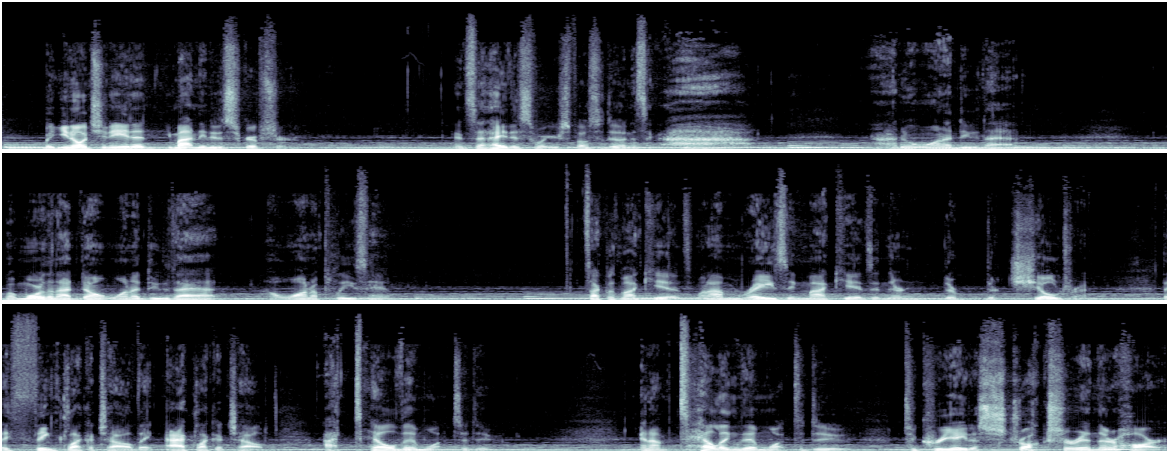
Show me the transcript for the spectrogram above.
But you know what you needed? You might needed a scripture and said, hey, this is what you're supposed to do. And it's like, ah, I don't want to do that. But more than I don't want to do that, I want to please Him. It's like with my kids. When I'm raising my kids and they're, they're, they're children, they think like a child, they act like a child. I tell them what to do. And I'm telling them what to do to create a structure in their heart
